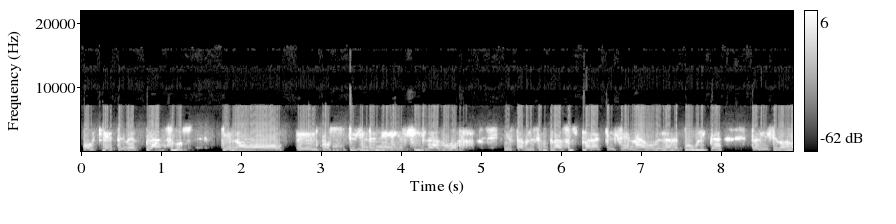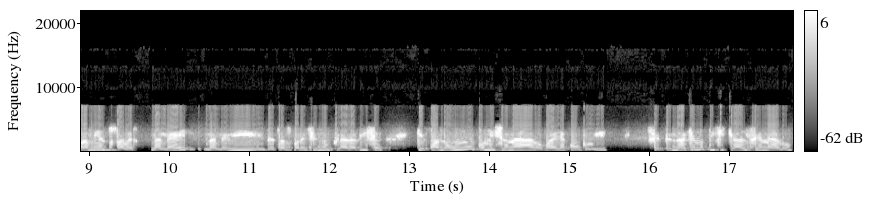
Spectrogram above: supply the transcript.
por qué tener plazos, que no el constituyente ni el legislador establecen plazos para que el Senado de la República realice nombramientos. A ver, la ley, la ley de transparencia es muy clara, dice que cuando un comisionado vaya a concluir, se tendrá que notificar al Senado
